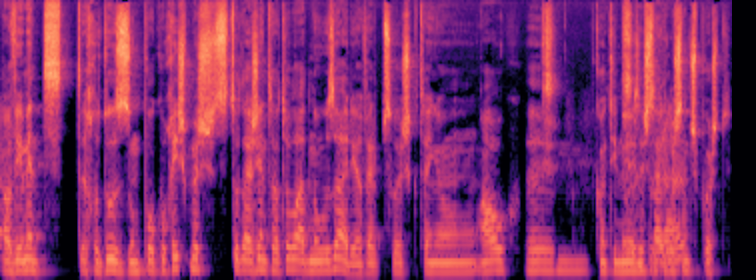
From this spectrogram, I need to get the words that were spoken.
obviamente reduzes um pouco o risco, mas se toda a gente ao teu lado não usar e houver pessoas que tenham algo, um, continuas sim, a estar poderá, bastante exposto.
